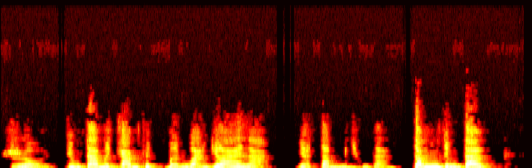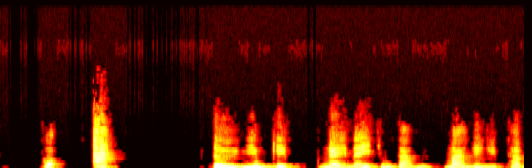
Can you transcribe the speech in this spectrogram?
Rồi, chúng ta mới cảm thức bệnh hoạn do ai làm? Do tâm chúng ta. Tâm chúng ta có ác từ nhiều kiếp ngày nay chúng ta mới mang cái nghiệp thân.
